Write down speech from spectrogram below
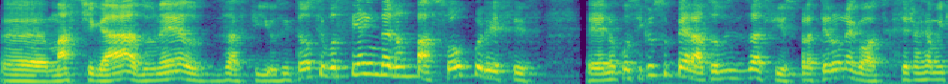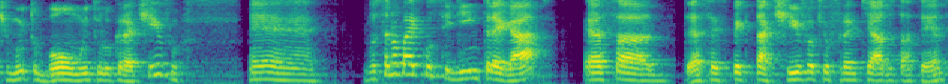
uh, mastigado, né? Os desafios. Então, se você ainda não passou por esses é, não conseguiu superar todos os desafios para ter um negócio que seja realmente muito bom, muito lucrativo, é, você não vai conseguir entregar essa, essa expectativa que o franqueado está tendo.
